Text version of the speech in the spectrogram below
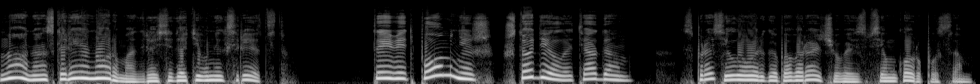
но она скорее норма для седативных средств. «Ты ведь помнишь, что делать, Адам?» Спросила Ольга, поворачиваясь всем корпусом.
